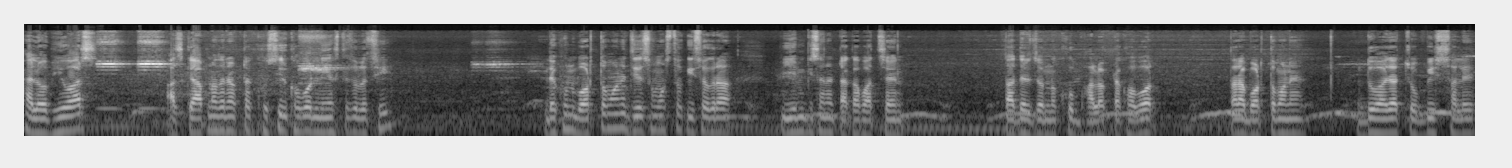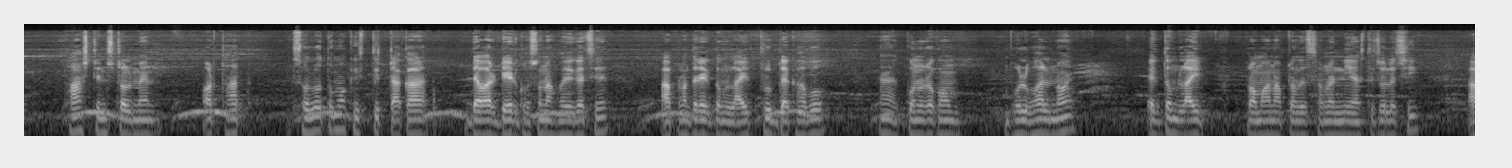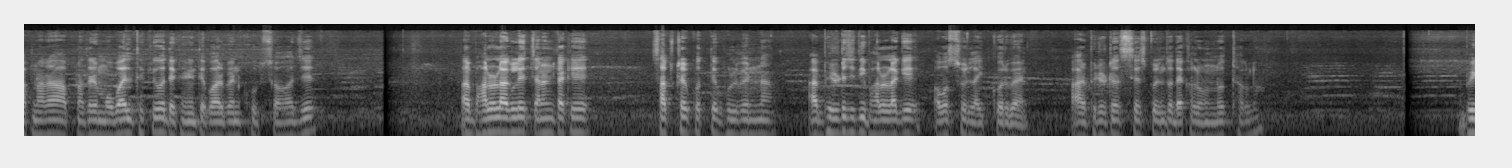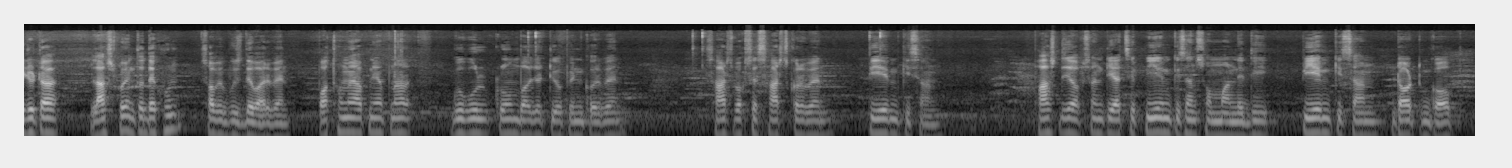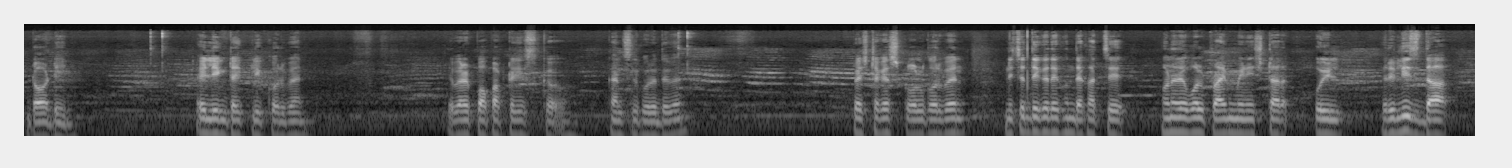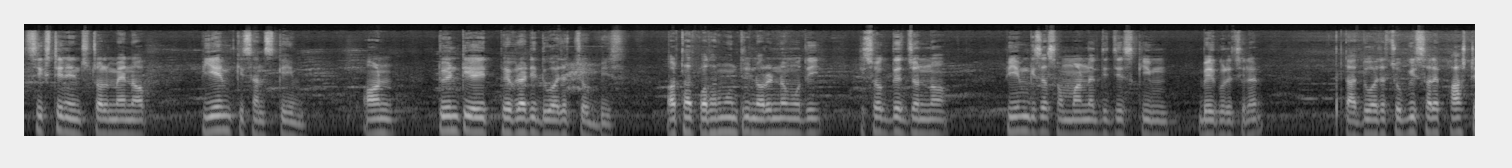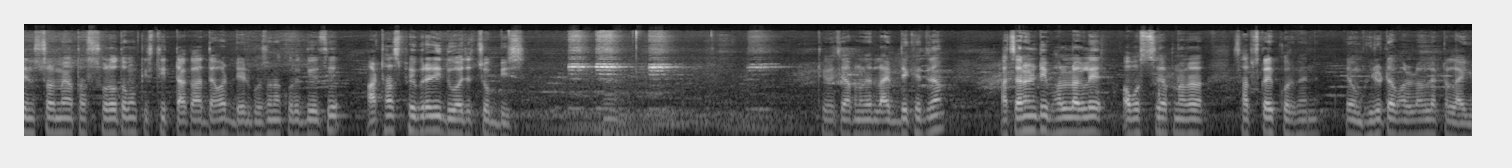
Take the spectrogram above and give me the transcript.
Hello viewers আজকে আপনাদের একটা খুশির খবর নিয়ে আসতে চলেছি। দেখুন, বর্তমানে যে সমস্ত কৃষকরা পিএম কিষাণের টাকা পাচ্ছেন, তাদের জন্য খুব ভালো একটা খবর। তারা বর্তমানে দু হাজার চব্বিশ সালে ফার্স্ট ইনস্টলমেন্ট অর্থাৎ ষোলোতম কিস্তির টাকা দেওয়ার ডেট ঘোষণা হয়ে গেছে। আপনাদের একদম লাইভ প্রুফ দেখাবো। হ্যাঁ কোনো রকম ভুলভাল নয়। একদম লাইভ প্রমাণ আপনাদের সামনে নিয়ে আসতে চলেছি। আপনারা আপনাদের মোবাইল থেকেও দেখে নিতে পারবেন খুব সহজে। আর ভালো লাগলে চ্যানেলটাকে সাবস্ক্রাইব করতে ভুলবেন না। আর ভিডিওটা যদি ভালো লাগে, অবশ্যই লাইক করবেন। আর ভিডিওটা শেষ পর্যন্ত দেখার অনুরোধ থাকল। ভিডিওটা লাস্ট পর্যন্ত দেখুন সবে বুঝতে পারবেন। প্রথমে আপনি আপনার গুগল ক্রোম ব্রাউজারটি ওপেন করবেন। সার্চ বক্সে সার্চ করবেন, পিএম কিষাণ। ফার্স্ট যে অপশানটি আছে, PM Kisan Samman Nidhi, PM Kisan dot gov dot in. এই লিঙ্কটায় ক্লিক করবেন। এবারে পপ আপটাকে ক্যান্সেল করে দেবেন। পেজটাকে স্ক্রল করবেন। নিচের দিকে দেখুন দেখাচ্ছে honourable prime minister will release the sixteen instalment of PM Kisan scheme on twenty eight February দু হাজার চব্বিশ অর্থাৎ প্রধানমন্ত্রী নরেন্দ্র মোদী কৃষকদের জন্য পিএম কিষাণ সম্মান নিধি যে স্কিম বের করেছিলেন তা দু সালে ফার্স্ট ইনস্টলমেন্ট অর্থাৎ ষোলোতম কিস্তির টাকা দেওয়ার ডেট ঘোষণা করে দিয়েছে আঠাশ ফেব্রুয়ারি দু ঠিক আছে, আপনাদের লাইভ দেখে দিলাম। আর চ্যানেলটি ভালো লাগলে অবশ্যই আপনারা সাবস্ক্রাইব করবেন এবং ভিডিওটা ভালো লাগলে একটা লাইক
